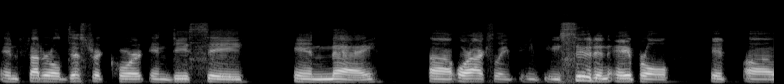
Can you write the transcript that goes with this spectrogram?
in federal district court in D.C. in May, uh, or actually, he, he sued in April it uh,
